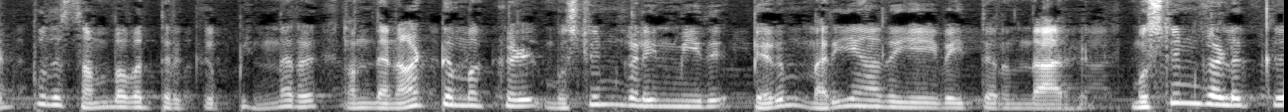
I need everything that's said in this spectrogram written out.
அற்புத சம்பவத்திற்கு பின்னர் அந்த நாட்டு மக்கள் முஸ்லிம்களின் மீது பெரும் மரியாதையை வைத்திருந்தார்கள். முஸ்லிம்களுக்கு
